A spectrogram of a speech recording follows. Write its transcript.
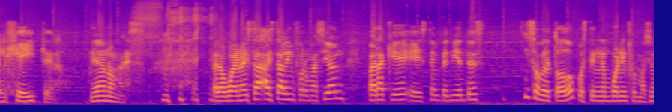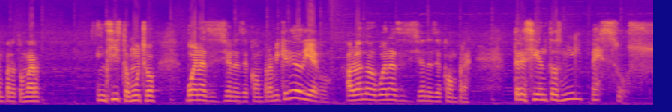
El hater. Mira nomás. Pero bueno, ahí está, ahí está la información para que estén pendientes y sobre todo pues tengan buena información para tomar insisto mucho, buenas decisiones de compra. Mi querido Diego, hablando de buenas decisiones de compra, 300 mil pesos.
